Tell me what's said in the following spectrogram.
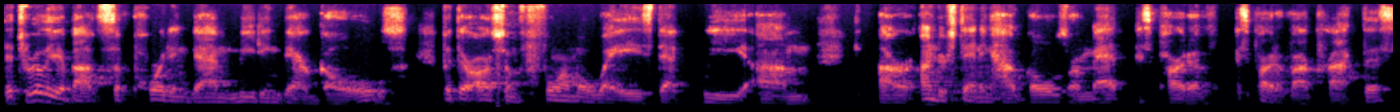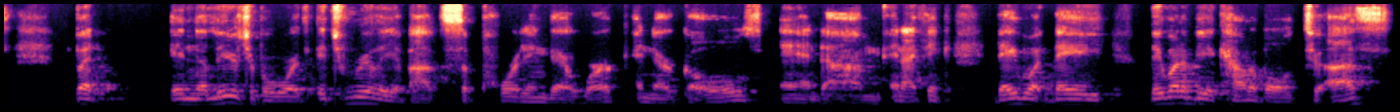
that's really about supporting them meeting their goals. But there are some formal ways that we our understanding how goals are met as part of as part of our practice. But in the leadership awards, it's really about supporting their work and their goals, and um, and I think they want they they want to be accountable to us,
